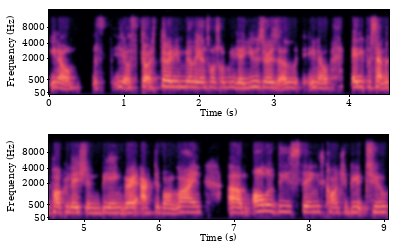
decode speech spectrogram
you know, you know, 30 million social media users, uh, you know, 80% of the population being very active online. Um, all of these things contribute to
